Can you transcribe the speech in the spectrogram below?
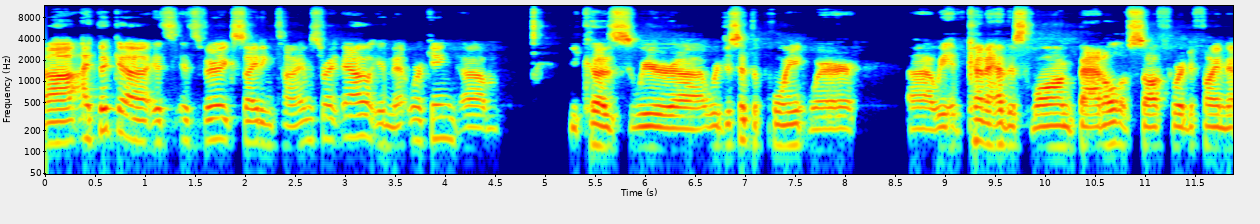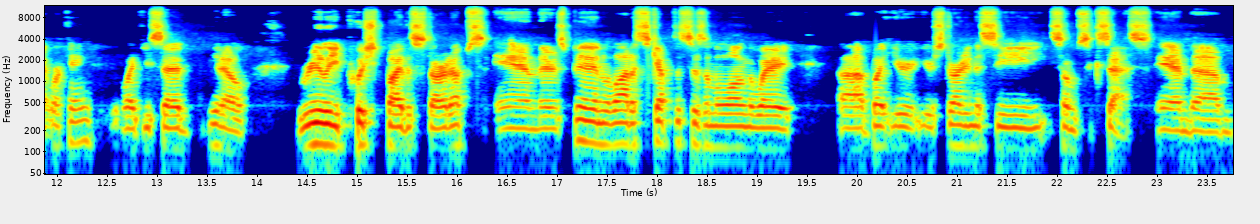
Uh, I think uh, it's it's very exciting times right now in networking um, because we're uh, we're just at the point where uh, we have kind of had this long battle of software defined networking, like you said, you know, really pushed by the startups, and there's been a lot of skepticism along the way, uh, but you're you're starting to see some success and. Um,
